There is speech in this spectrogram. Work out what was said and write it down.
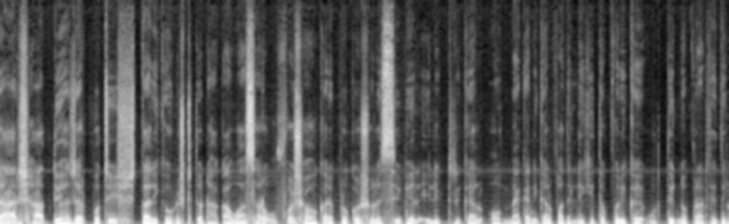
চার সাত দুই তারিখে অনুষ্ঠিত ঢাকা ওয়াসার উপসহকারী প্রকৌশলী সিভিল, ইলেকট্রিক্যাল ও মেকানিক্যাল পদে লিখিত পরীক্ষায় উত্তীর্ণ প্রার্থীদের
